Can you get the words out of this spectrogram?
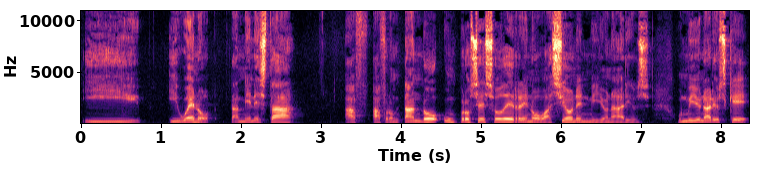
y, bueno, también está afrontando un proceso de renovación en Millonarios. Un Millonarios que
